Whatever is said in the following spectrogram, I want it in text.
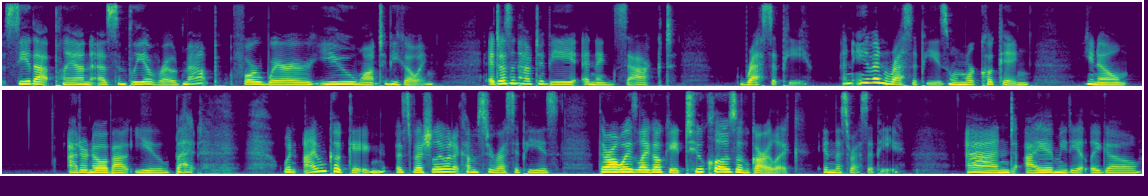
see that plan as simply a roadmap for where you want to be going? It doesn't have to be an exact recipe. And even recipes, when we're cooking, you know, I don't know about you, but when I'm cooking, especially when it comes to recipes, they're always like, okay, two cloves of garlic in this recipe. And I immediately go,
